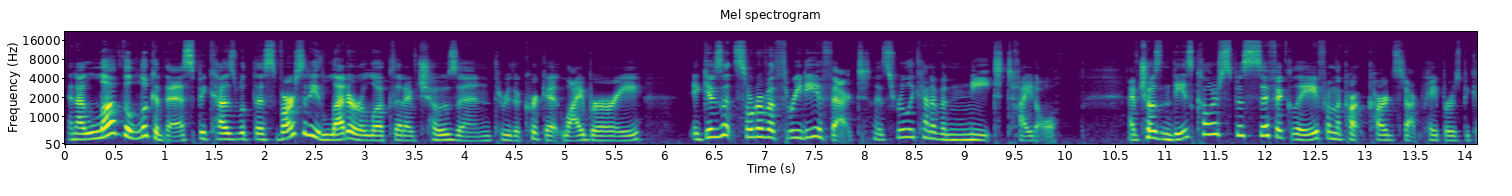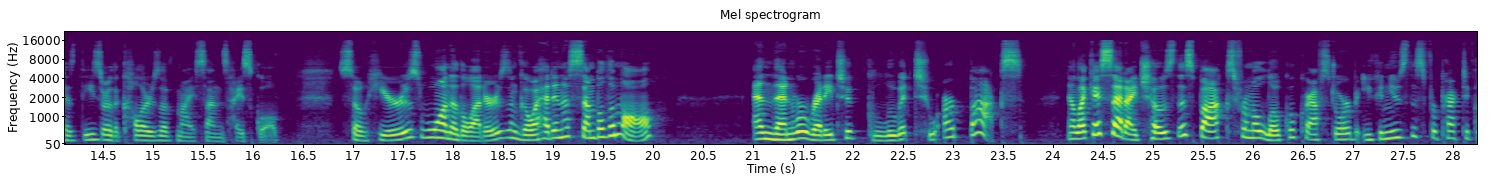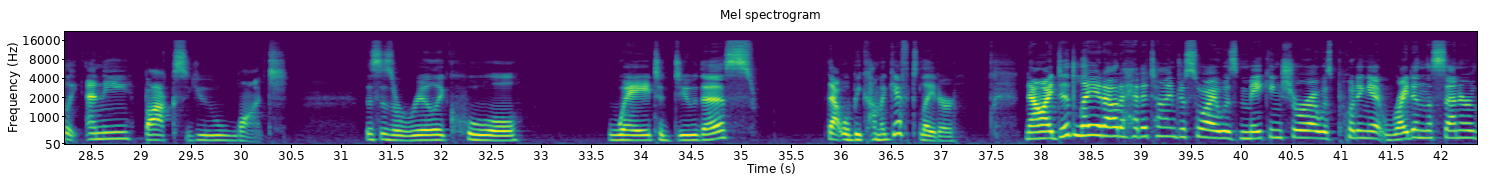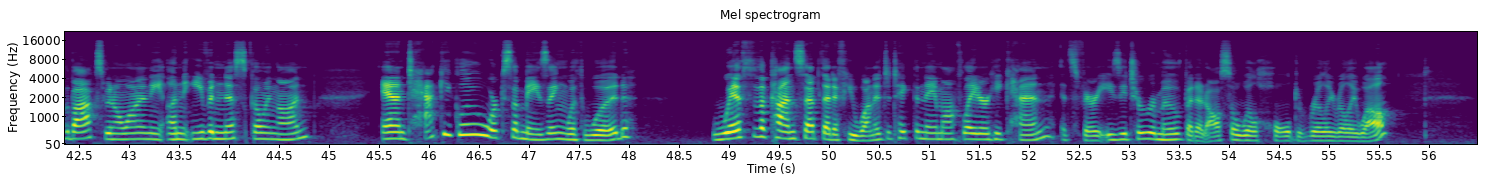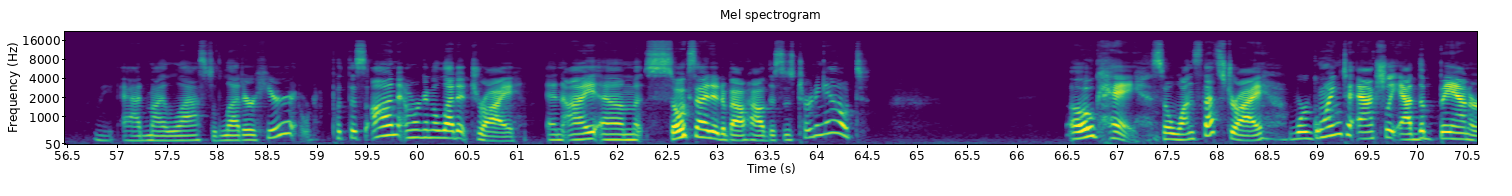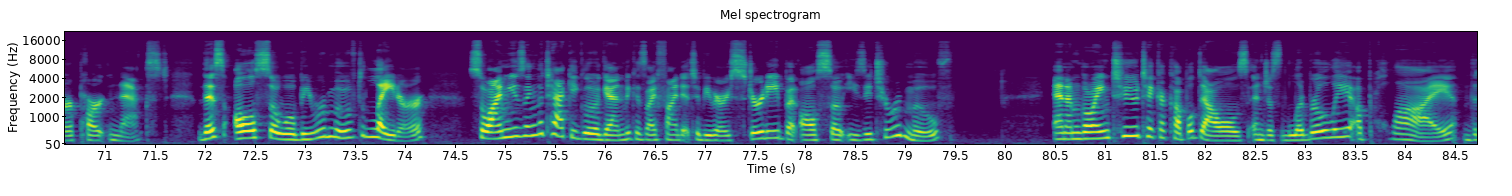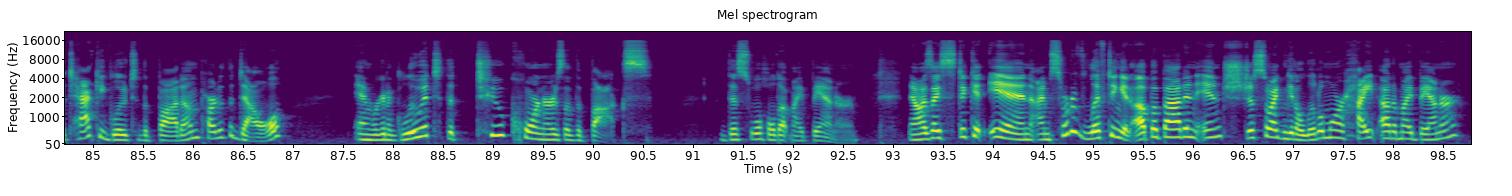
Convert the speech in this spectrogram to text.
And I love the look of this because with this varsity letter look that I've chosen through the Cricut library, it gives it sort of a 3D effect. It's really kind of a neat title. I've chosen these colors specifically from the cardstock papers because these are the colors of my son's high school. So here's one of the letters and go ahead and assemble them all. And then we're ready to glue it to our box. Now, like I said, I chose this box from a local craft store, but you can use this for practically any box you want. This is a really cool way to do this that will become a gift later. Now, I did lay it out ahead of time just so I was making sure I was putting it right in the center of the box. We don't want any unevenness going on. And tacky glue works amazing with wood with the concept that if he wanted to take the name off later, he can. It's very easy to remove, but it also will hold really, really well. Let me add my last letter here. We're going to put this on and we're going to let it dry. And I am so excited about how this is turning out. Okay, so once that's dry, we're going to actually add the banner part next. This also will be removed later. So I'm using the tacky glue again because I find it to be very sturdy but also easy to remove. And I'm going to take a couple dowels and just liberally apply the tacky glue to the bottom part of the dowel. And we're going to glue it to the two corners of the box. This will hold up my banner. Now, as I stick it in, I'm sort of lifting it up about an inch just so I can get a little more height out of my banner.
